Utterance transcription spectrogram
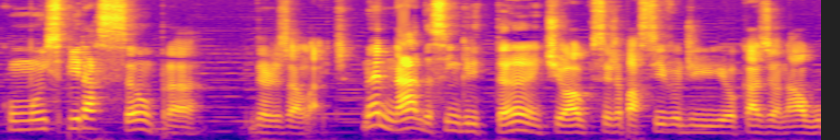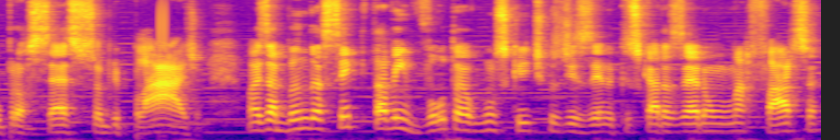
como inspiração para There's a Light. Não é nada assim gritante ou algo que seja passível de ocasionar algum processo sobre plágio, mas a banda sempre estava envolta em alguns críticos dizendo que os caras eram uma farsa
